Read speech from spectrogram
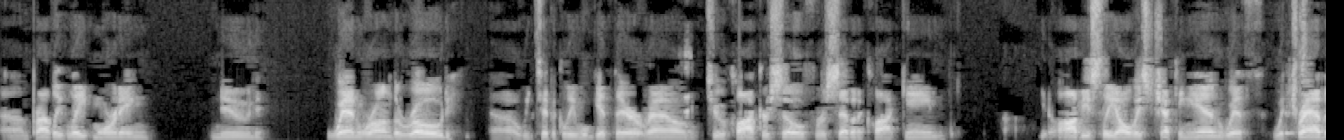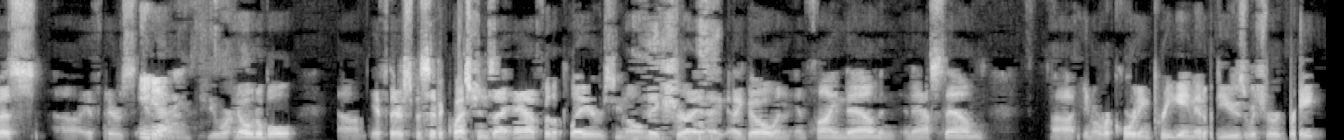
um, probably late morning, noon. When we're on the road, uh, we typically will get there around two o'clock or so for a seven o'clock game. You know, obviously always checking in with, with Travis, uh, if there's anything yeah. new or notable. Um, if there's specific questions I have for the players, you know, I'll make sure I, I, I go and, and, find them and, and ask them. Uh, you know, recording pregame interviews, which are a great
